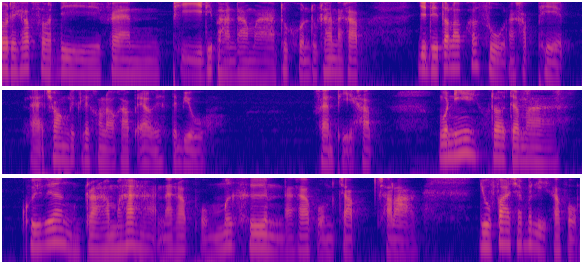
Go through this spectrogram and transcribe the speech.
วัสดีครับ สวัสดีแฟนผีที่ผ่านทางมาทุกคนทุกท่านนะครับ ยินดีต้อนรับเข้าสู่นะครับเพจ และช่องเล็กๆของเราครับ LSW แฟนผีครับ วันนี้เราจะมาคุยเรื่องดราม่านะครับผมเมื่อคืนนะครับผมจับฉลากยูฟาแชมเปี้ยนลีกครับผม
